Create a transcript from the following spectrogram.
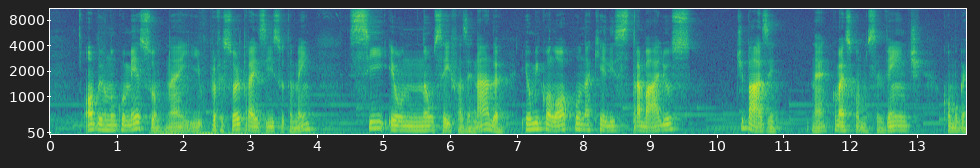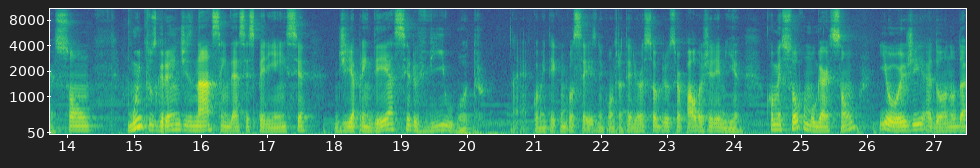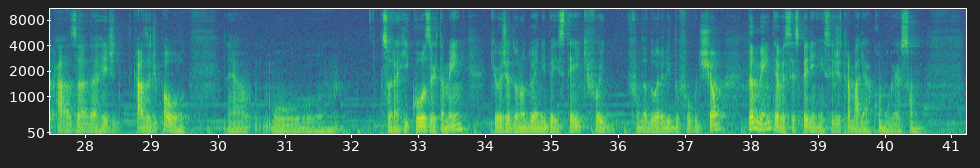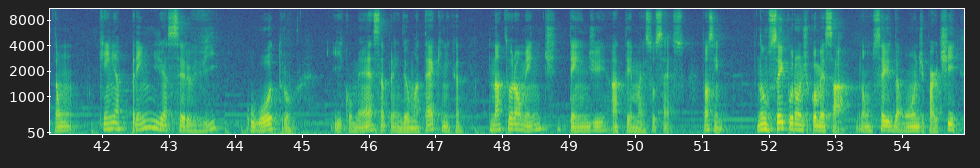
Óbvio, no começo, né, e o professor traz isso também, se eu não sei fazer nada, eu me coloco naqueles trabalhos de base, né? Começo como servente, como garçom. Muitos grandes nascem dessa experiência de aprender a servir o outro. Né? Comentei com vocês no encontro anterior sobre o Sr. Paulo Jeremia. Começou como garçom e hoje é dono da casa da rede Casa de Paulo. Né? O Sorari Kozer também, que hoje é dono do NB Steak, foi fundador ali do Fogo de Chão, também teve essa experiência de trabalhar como garçom. Então, quem aprende a servir o outro e começa a aprender uma técnica, naturalmente tende a ter mais sucesso. Então, assim, não sei por onde começar, não sei de onde partir,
